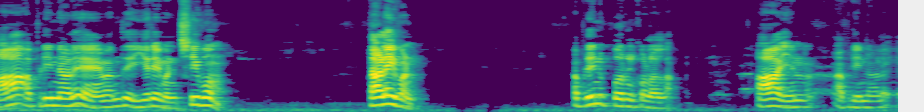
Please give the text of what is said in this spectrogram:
ஆ அப்படின்னாலே வந்து இறைவன் சிவம். தலைவன். அப்படின்னு பொருள் கொள்ளலாம். ஆ என்ன? அப்படின்னாலே.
